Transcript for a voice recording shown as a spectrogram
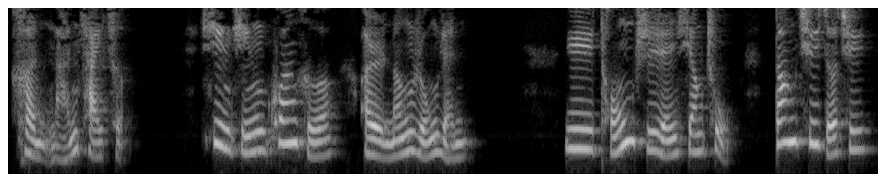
很难猜测，性情宽和而能容人，与同时人相处，当屈则屈，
